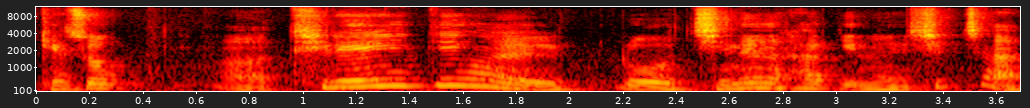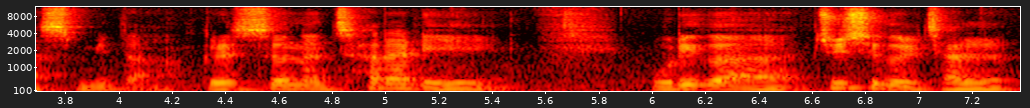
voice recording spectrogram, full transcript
계속 어, trading으로 진행을 하기는 쉽지 않습니다. 그래서 저는 차라리 우리가 주식을 잘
